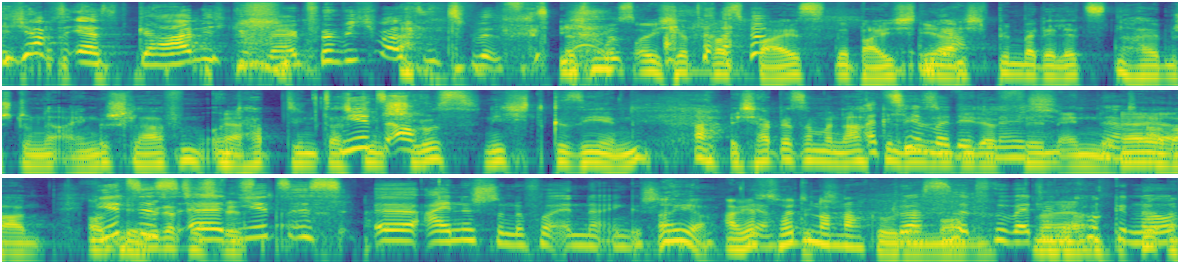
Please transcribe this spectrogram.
ich habe es erst gar nicht gemerkt. Für mich war es ein Twist. Ich muss euch jetzt was beiß, äh, beichten. Ja. Ich bin bei der letzten halben Stunde eingeschlafen und Ja. habe den, das, den jetzt. Schluss nicht gesehen. Ich habe jetzt nochmal nachgelesen, wie der gleich. Film endet. Ja. Ja, ja. Aber Nils, nur, ist, äh. Nils ist äh, eine Stunde vor Ende eingeschlafen. Ah ja. Aber jetzt heute noch nachgeholt. Du hast es morgen. halt früh weitergeguckt, genau.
